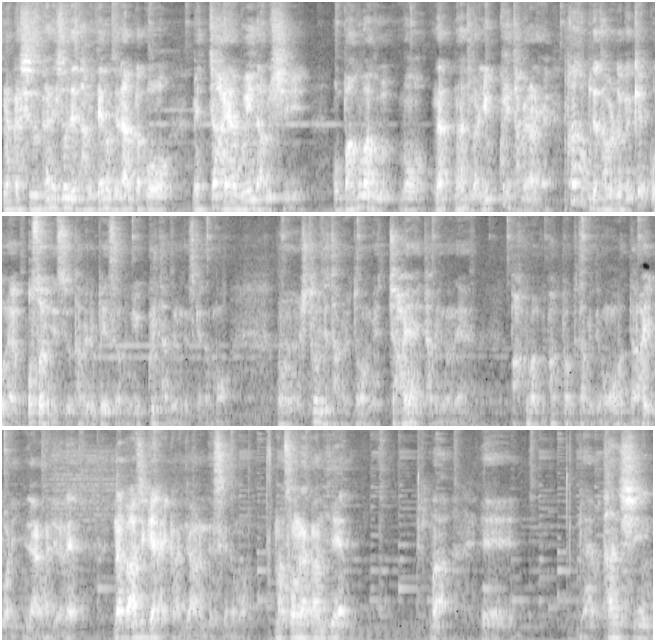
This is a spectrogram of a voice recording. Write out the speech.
なんか静かに一人で食べてんのってなんかこうめっちゃ早食いになるしもうバグバグもうななんていうかゆっくり食べられへん。家族で食べる時は結構ね遅いんですよ食べるペースが僕ゆっくり食べるんですけども。うん一人で食べるとめっちゃ早い食べるのね。バクバクパクパク食べても終わったらはい終わりみたいな感じでね。なんか味気ない感じあるんですけども。まあそんな感じでまあえー、単身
